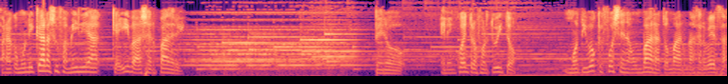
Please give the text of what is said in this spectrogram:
para comunicar a su familia que iba a ser padre. Pero el encuentro fortuito motivó que fuesen a un bar a tomar una cerveza.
